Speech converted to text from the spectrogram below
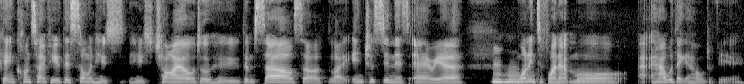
get in contact with you, if there's someone who's whose child or who themselves are like interested in this area, mm-hmm. wanting to find out more, how would they get hold of you?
